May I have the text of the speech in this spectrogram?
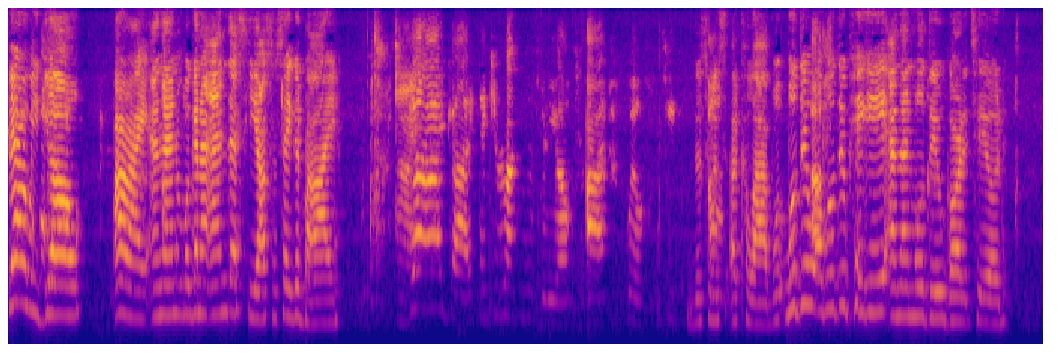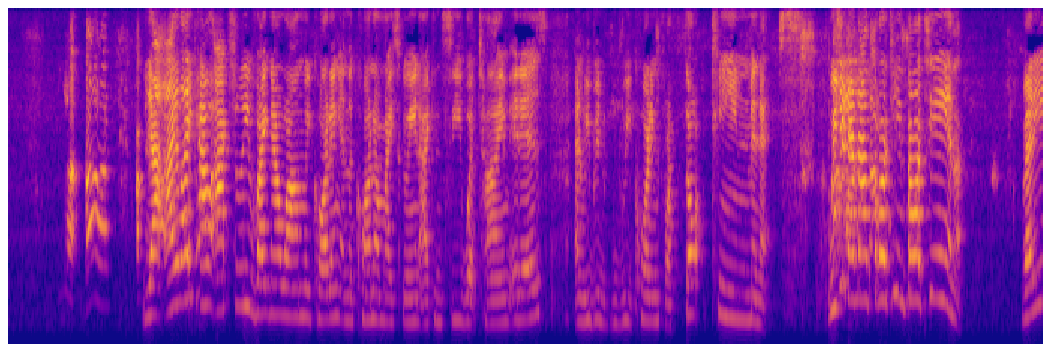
There we go. Alright, and then we're gonna end this here, so say goodbye. Yeah, guys. Thank you for watching this video. I will see. This was a collab. We'll, we'll do uh, we'll do Piggy, and then we'll do Gratitude. Yeah, I like how actually right now while I'm recording in the corner of my screen, I can see what time it is, and we've been recording for 13 minutes. We should end on 13 13. Ready?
